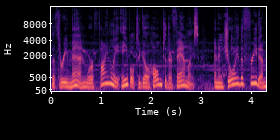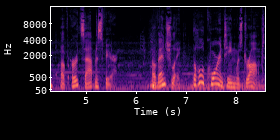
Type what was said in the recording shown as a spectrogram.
The three men were finally able to go home to their families and enjoy the freedom of Earth's atmosphere. Eventually, the whole quarantine was dropped,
